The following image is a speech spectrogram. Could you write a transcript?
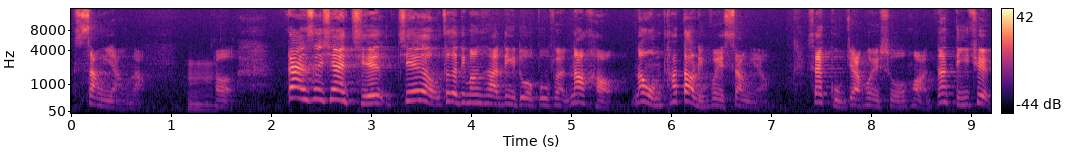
上扬了。嗯，好，但是现在接接了这个地方是它力度的部分，那好，那我们它到底会上扬，在股价会说话。那的确，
